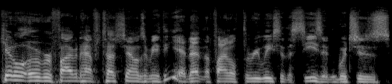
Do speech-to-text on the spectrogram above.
Kittle over five and a half touchdowns. I mean, I think he had that in the final three weeks of the season, which is,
